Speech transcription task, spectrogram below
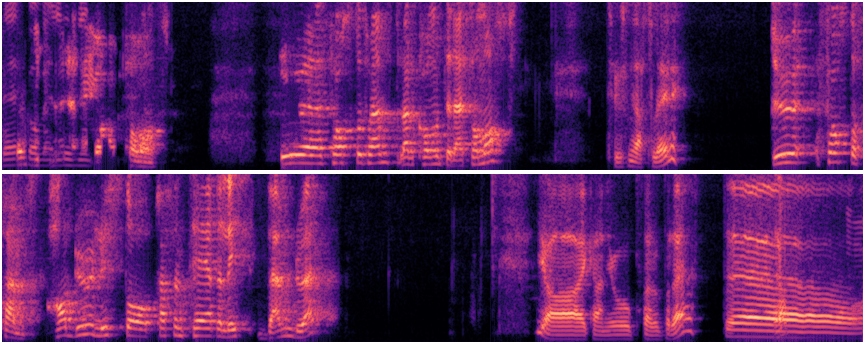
det går veldig fint. Du, eh, først og fremst, velkommen til deg, Thomas. Tusen hjertelig. Du, først og fremst, har du lyst til å presentere litt hvem du er? Ja, jeg kan jo prøve på det. det ja.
